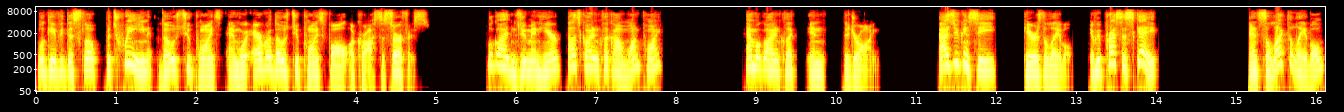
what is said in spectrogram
will give you the slope between those two points and wherever those two points fall across the surface. We'll go ahead and zoom in here. And let's go ahead and click on one point, and we'll go ahead and click in the drawing. As you can see, here is the label. If we press escape and select the label,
